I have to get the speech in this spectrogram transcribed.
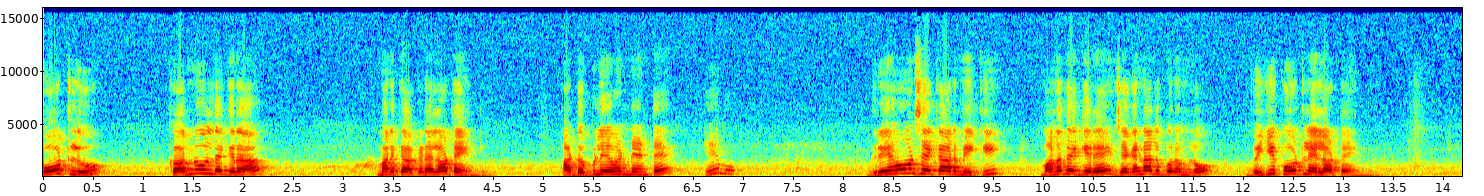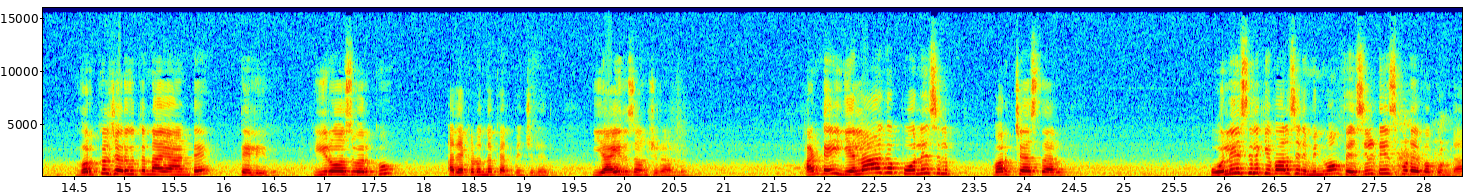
కోట్లు కర్నూలు దగ్గర మనకి అక్కడ అలాట్ అయింది. ఆ డబ్బులు ఏమండి అంటే ఏమో గ్రేహౌండ్స్ అకాడమీకి మన దగ్గరే జగన్నాథపురంలో వెయ్యి కోట్లు అలాట్ అయింది. వర్కులు జరుగుతున్నాయా అంటే తెలియదు ఈ రోజు వరకు అది ఎక్కడుందో కనిపించలేదు. ఈ ఐదు సంవత్సరాల్లో. అంటే ఎలాగ పోలీసులు వర్క్ చేస్తారు? పోలీసులకు ఇవ్వాల్సిన మినిమం ఫెసిలిటీస్ కూడా ఇవ్వకుండా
